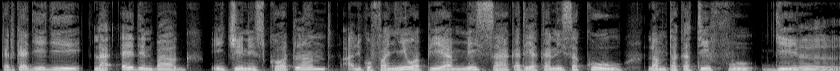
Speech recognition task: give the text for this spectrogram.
katika jiji la Edinburgh nchini Scotland, alikofanyiwa pia misa katika kanisa kuu la Mtakatifu Gil.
